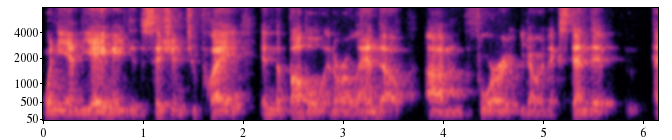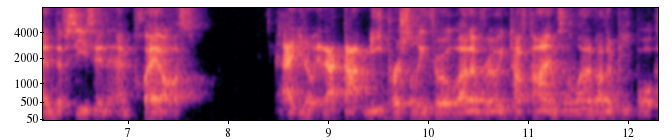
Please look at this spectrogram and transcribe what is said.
when the NBA made the decision to play in the bubble in Orlando um, for you know an extended end of season and playoffs you know, that got me personally through a lot of really tough times and a lot of other people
